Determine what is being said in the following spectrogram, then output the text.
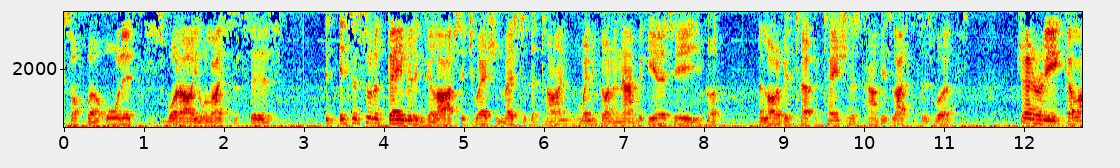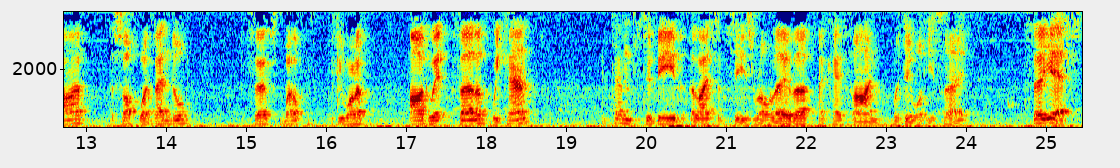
software audits. What are your licenses? It's a sort of David and Goliath situation most of the time. When you've got an ambiguity, you've got a lot of interpretation as to how these licenses works. Generally, Goliath, the software vendor, says, "Well, if you want to argue it further, we can." It tends to be that the licensees roll over. Okay, fine, we'll do what you say. So yes,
